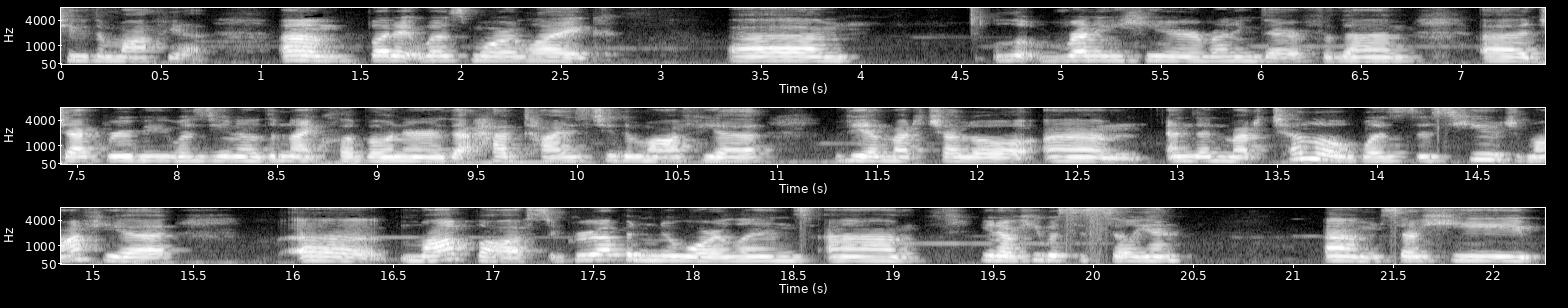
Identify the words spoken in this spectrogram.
to the mafia, um, but it was more like um, running here, running there for them. Uh, Jack Ruby was you know the nightclub owner that had ties to the mafia via Marcello, um, and then Marcello was this huge mafia uh, mob boss. Grew up in New Orleans. Um, you know he was Sicilian, um, so he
